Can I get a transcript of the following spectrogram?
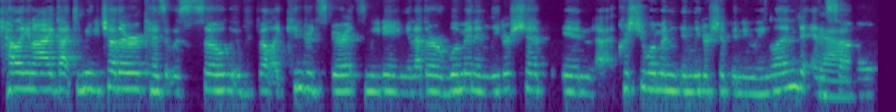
Kelly and I got to meet each other because it was so it felt like kindred spirits meeting another woman in leadership in uh, Christian women in leadership in New England, and yeah. so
